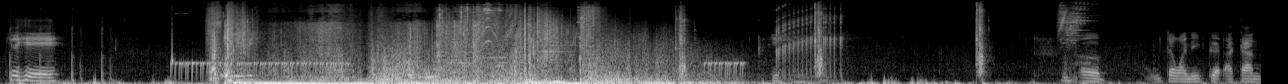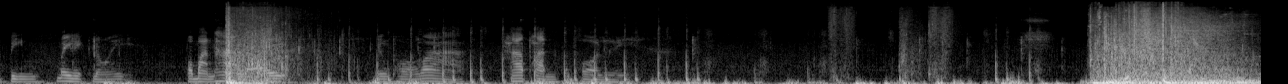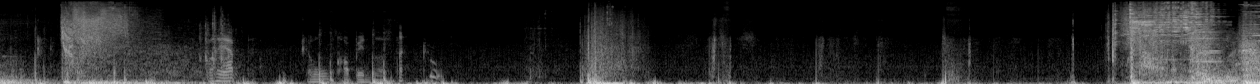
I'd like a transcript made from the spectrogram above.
เฮ้เฮ้เออจังหวะนี้เกิดอาการปิงไม่เล็กน้อย ประมาณห้าร้อยยังพอว่าห้าพันกูพอเลย โอเคครับ เดี๋ยวผมขอเป็นตัวสักครู่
